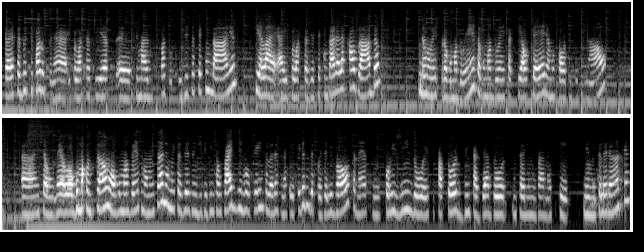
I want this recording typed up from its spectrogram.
Então, essa é do tipo adulto, né? A hipolactasia é, primária do tipo adulto. Existe a secundária, que ela, é, a hipolactasia secundária ela é causada normalmente por alguma doença, alguma doença que altere a mucosa intestinal. Uh, então, né, alguma condição, alguma doença momentânea, muitas vezes o indivíduo então vai desenvolver intolerância naquele período, depois ele volta, né, assim, corrigindo esse fator desencadeador, então ele não vai mais ter nenhuma intolerância.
